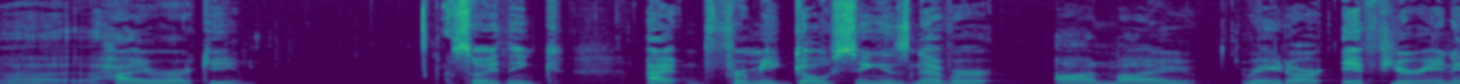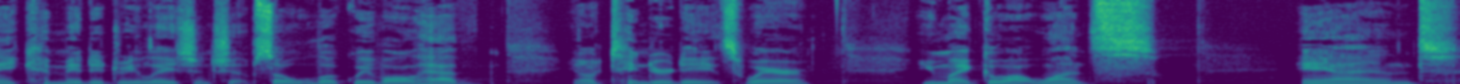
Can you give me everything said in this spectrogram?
uh, hierarchy. So I think I for me ghosting is never on my radar if you're in a committed relationship. So look, we've all had, you know, Tinder dates where you might go out once and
